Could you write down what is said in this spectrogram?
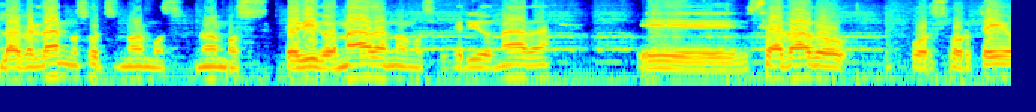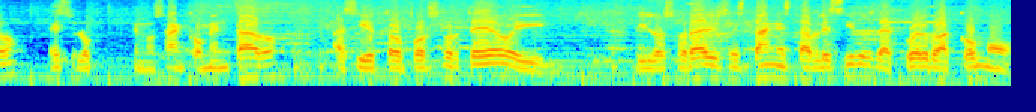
La verdad nosotros no hemos, no hemos pedido nada, no hemos sugerido nada. Eh, se ha dado por sorteo, eso es lo que nos han comentado, ha sido todo por sorteo y, y los horarios están establecidos de acuerdo a cómo,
